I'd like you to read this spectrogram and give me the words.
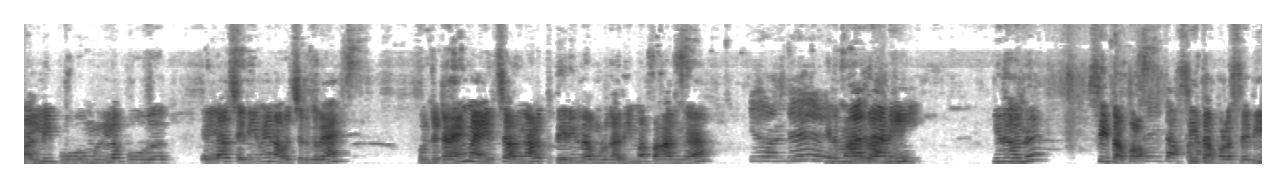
மல்லிப்பூவு முல்லைப்பூவு எல்லா செடியுமே நான் வச்சுருக்கிறேன். கொஞ்சம் டைம் ஆயிடுச்சு அதனால இப்போ தெரியல உங்களுக்கு அதிகமாக பாருங்கள் இது வந்து இது மருதாணி. இது வந்து சீத்தாப்பழம். சீத்தாப்பழம். சீத்தாப்பழ செடி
